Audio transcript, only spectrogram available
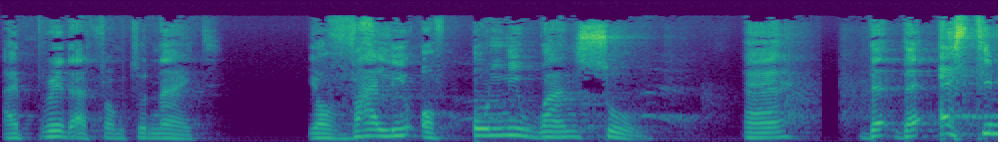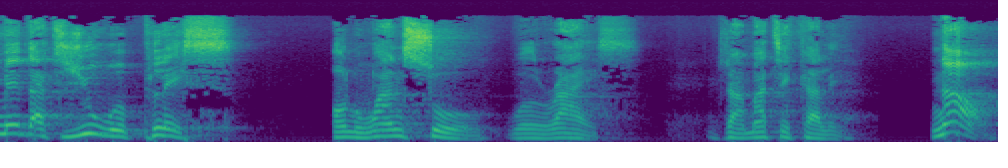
I pray that from tonight, your value of only one soul, eh, the, the estimate that you will place on one soul will rise dramatically. Now,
